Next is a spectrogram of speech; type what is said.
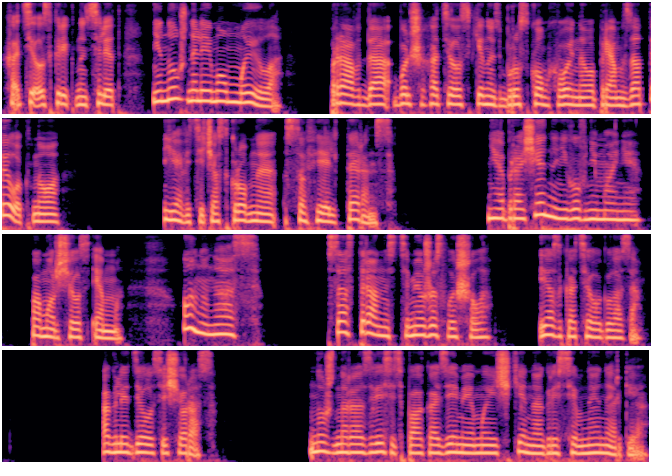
Хотелось крикнуть вслед, не нужно ли ему мыло. Правда, больше хотелось кинуть бруском хвойного прямо в затылок, но... Я ведь сейчас скромная Софиэль Терренс. «Не обращай на него внимания», — поморщилась Эмма. «Он у нас...» «Со странностями уже слышала». Я закатила глаза. Огляделась еще раз. Нужно развесить по Академии маячки на агрессивную энергию.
